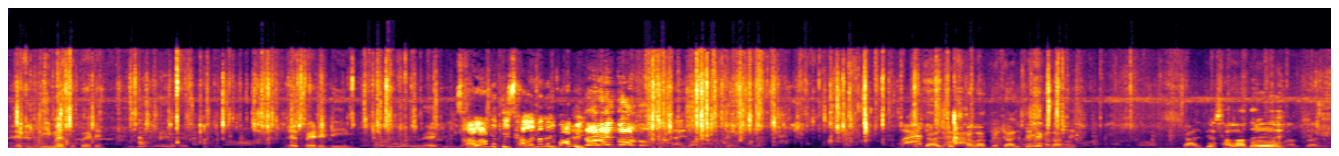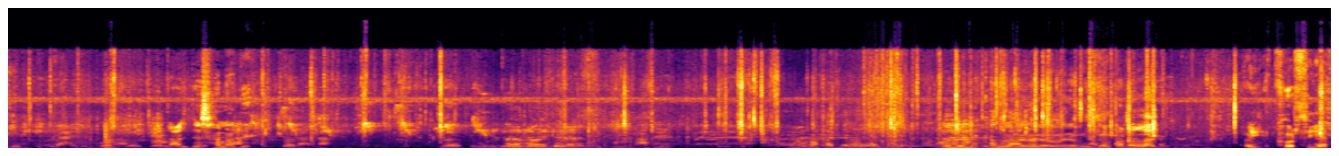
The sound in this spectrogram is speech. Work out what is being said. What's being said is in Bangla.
এটা কি ডিম আছে পেটে এটা পেটে ডিম সালামে তুই সালামে দিল পাবি ডাল দে দে ডাল দে দে ডাল দে দে ডাল দে দে ওই খরসি আর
